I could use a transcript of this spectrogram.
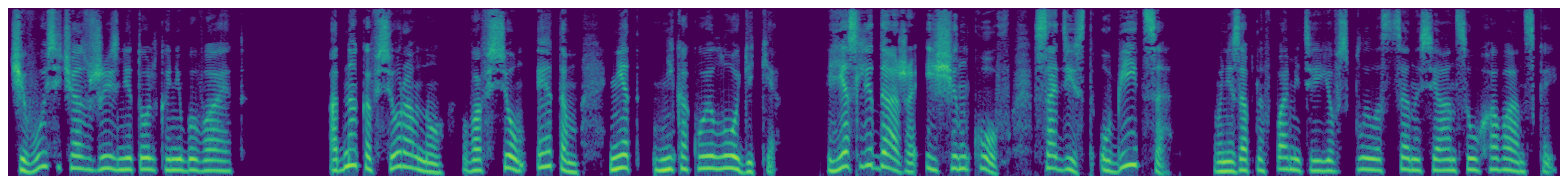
Чего сейчас в жизни только не бывает. Однако все равно во всем этом нет никакой логики. Если даже и Щенков — садист-убийца, внезапно в памяти ее всплыла сцена сеанса у Хованской,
